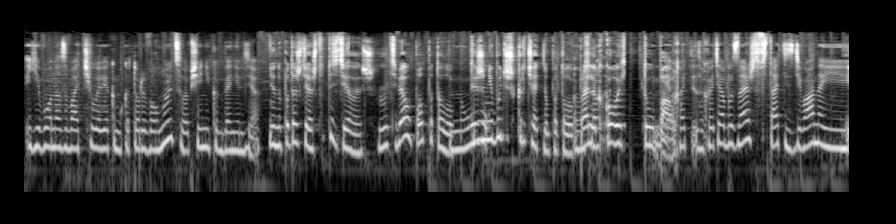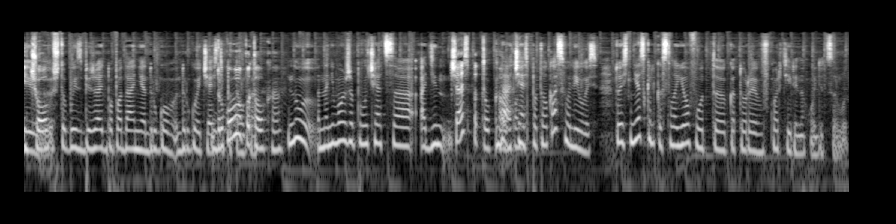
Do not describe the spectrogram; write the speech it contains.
его назвать человеком, который волнуется, вообще никогда нельзя. Не, ну подожди, а что ты сделаешь? На тебя упал потолок. Ну, ты же не будешь кричать на потолок, ну, правильно? Какого ты упал? Хотя, хотя бы, знаешь, встать с дивана и, и чё? чтобы избежать попадания другого, другой части Другого потолка. потолка? Ну, на него же, получается, один... Часть потолка? Да, часть потолка свалилась. То есть несколько слоев вот вот, э, которые в квартире находятся, вот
